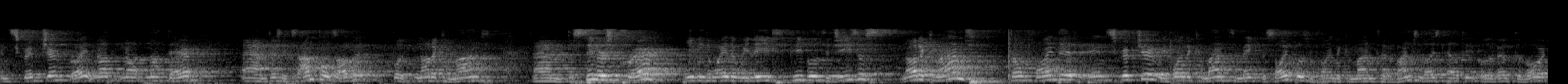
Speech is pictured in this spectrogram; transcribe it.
in Scripture, right? Not, not, not there. Um, there's examples of it, but not a command. Um, the sinner's prayer, even the way that we lead people to Jesus, not a command. Don't find it in Scripture. We find a command to make disciples. We find a command to evangelize, tell people about the Lord,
